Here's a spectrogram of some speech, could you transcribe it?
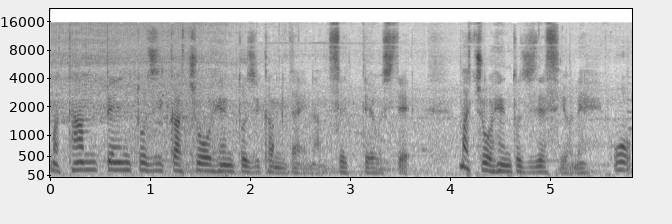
まあ、短編閉じか長編閉じかみたいな設定をして、まあ、長編閉じですよねを、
